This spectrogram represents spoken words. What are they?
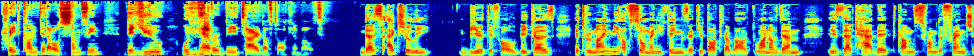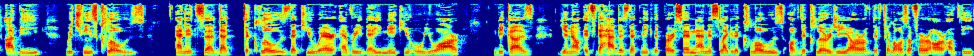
create content about something that you would never be tired of talking about. That's actually beautiful because it reminds me of so many things that you talked about. One of them is that habit comes from the French habit, which means clothes and it's uh, that the clothes that you wear every day make you who you are because you know it's the habits that make the person and it's like the clothes of the clergy or of the philosopher or of the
